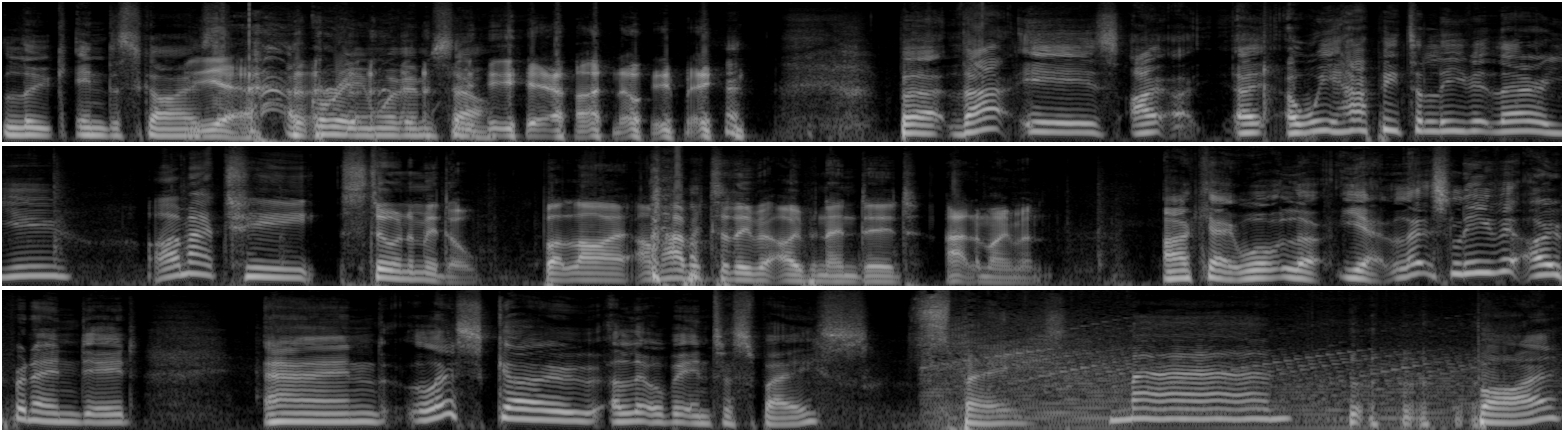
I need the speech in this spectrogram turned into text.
Luke in disguise Yeah. agreeing with himself. yeah, I know what you mean. But that is, I, I are we happy to leave it there? Are you? I'm actually still in the middle, but like I'm happy to leave it open ended at the moment. Okay, well, look, yeah, let's leave it open ended, and let's go a little bit into space. Space Man. Bye.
